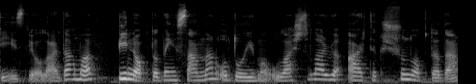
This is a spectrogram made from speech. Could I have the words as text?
diye izliyorlardı ama bir noktada insanlar o doyuma ulaştılar ve artık şu noktada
